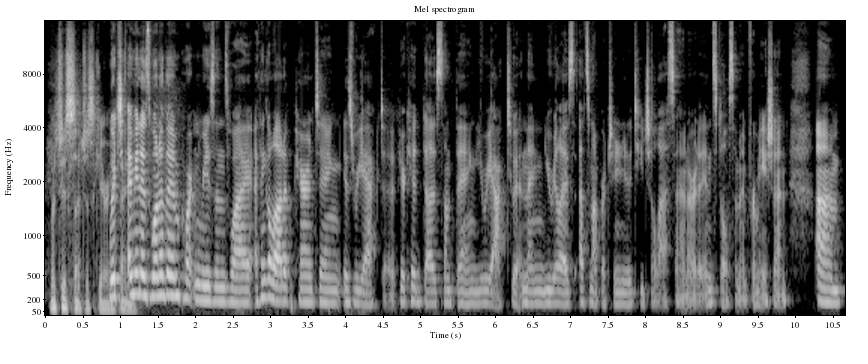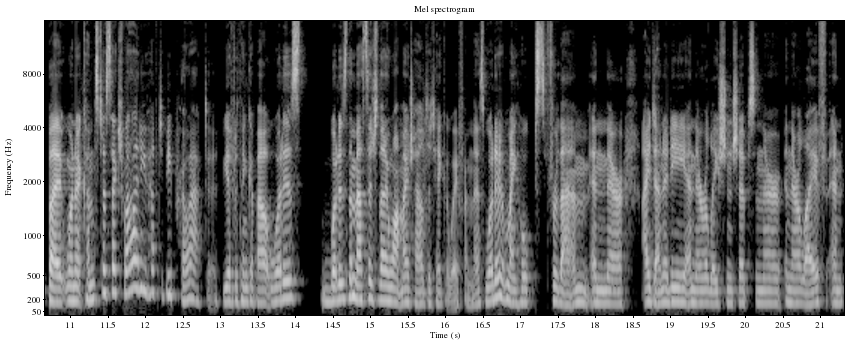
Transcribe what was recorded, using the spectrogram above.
which is such a scary Which thing. I mean is one of the important reasons why I think a lot of parenting is reactive. Your kid does something, you react to it, and then you realize that's an opportunity to teach a lesson or to instill some information. Um, but when it comes to sexuality, you have to be proactive. You have to think about what is what is the message that I want my child to take away from this? What are my hopes for them and their identity and their relationships and their in their life, and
